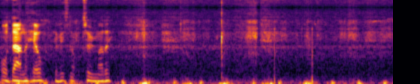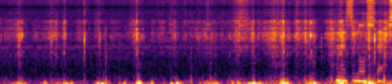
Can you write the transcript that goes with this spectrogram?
or down the hill if it's not too muddy. And there's some more steps.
